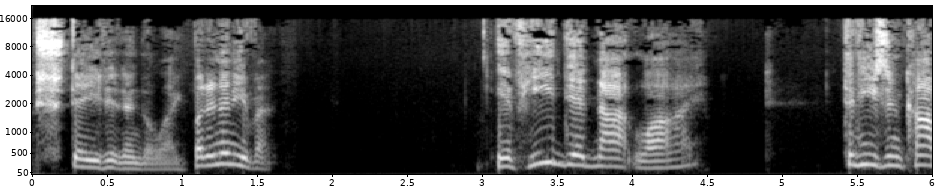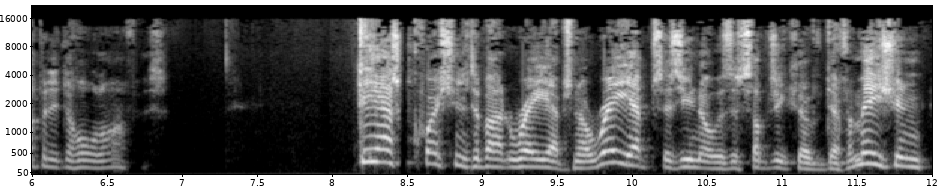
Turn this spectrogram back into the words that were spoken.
stated and the like. But in any event, if he did not lie, then he's incompetent to hold office. They ask questions about Ray Epps. Now, Ray Epps, as you know, is a subject of defamation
